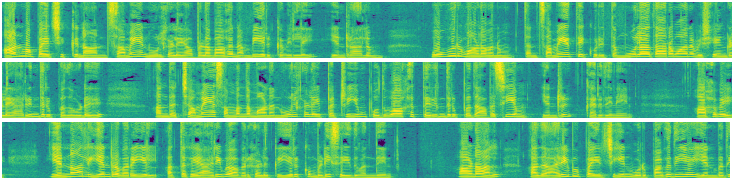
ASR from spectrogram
ஆன்ம பயிற்சிக்கு நான் சமய நூல்களை அவ்வளவாக நம்பியிருக்கவில்லை என்றாலும் ஒவ்வொரு மாணவனும் தன் சமயத்தை குறித்த மூலாதாரமான விஷயங்களை அறிந்திருப்பதோடு அந்த சமய சம்பந்தமான நூல்களை பற்றியும் பொதுவாக தெரிந்திருப்பது அவசியம் என்று கருதினேன். ஆகவே என்னால் இயன்ற வரையில் அத்தகைய அறிவு அவர்களுக்கு இருக்கும்படி செய்து வந்தேன். ஆனால் அது அறிவு பயிற்சியின் ஒரு பகுதியே என்பது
